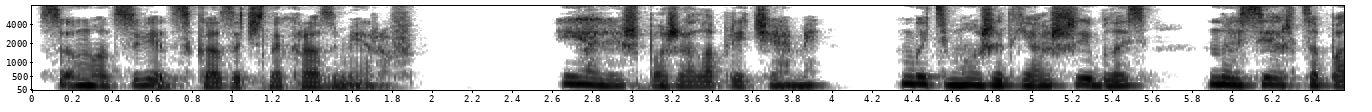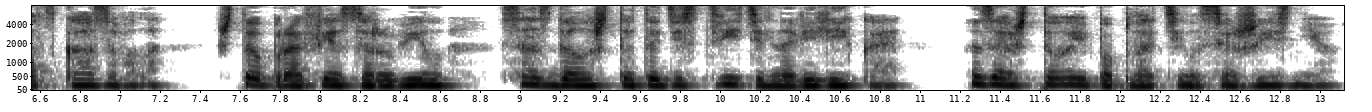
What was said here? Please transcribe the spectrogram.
самоцвет сказочных размеров. Я лишь пожала плечами. Быть может, я ошиблась, но сердце подсказывало, что профессор Уилл создал что-то действительно великое, за что и поплатился жизнью.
